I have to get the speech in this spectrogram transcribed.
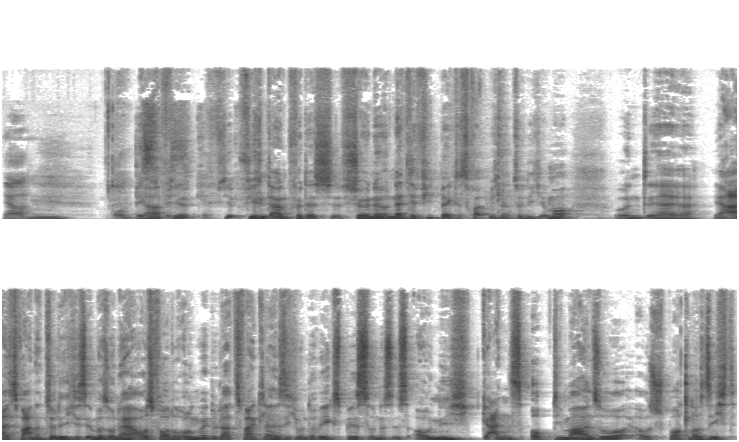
Ja. Mhm. Und bis, ja, viel, viel, vielen Dank für das schöne und nette Feedback. Das freut mich natürlich immer. Und äh, ja, es war natürlich, ist immer so eine Herausforderung, wenn du da zweigleisig unterwegs bist und es ist auch nicht ganz optimal so aus Sportlersicht,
